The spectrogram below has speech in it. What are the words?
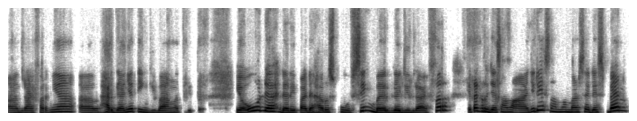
uh, drivernya uh, harganya tinggi banget gitu. Ya udah daripada harus pusing bayar gaji driver, kita kerjasama aja deh sama Mercedes-Benz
